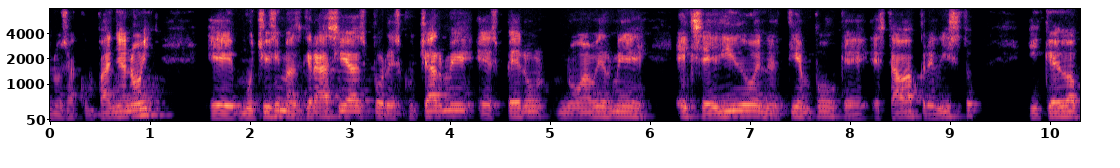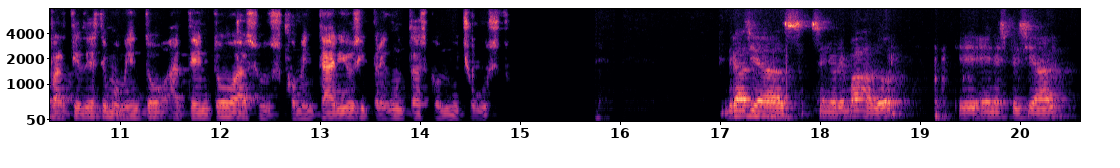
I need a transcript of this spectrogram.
nos acompañan hoy. Eh, muchísimas gracias por escucharme. Espero no haberme excedido en el tiempo que estaba previsto y quedo a partir de este momento atento a sus comentarios y preguntas con mucho gusto. Gracias, señor embajador. Eh, en especial,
